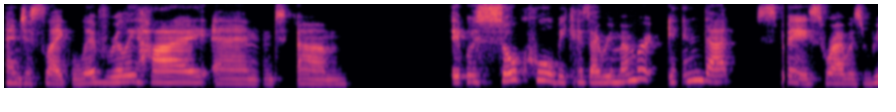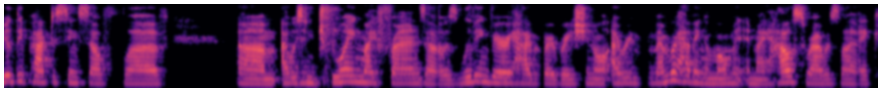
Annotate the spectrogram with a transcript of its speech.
and just like live really high. And um, it was so cool because I remember in that space where I was really practicing self love. Um, I was enjoying my friends. I was living very high vibrational. I remember having a moment in my house where I was like,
